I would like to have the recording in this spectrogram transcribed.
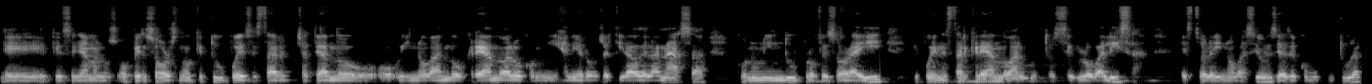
eh, que se llaman los open source, ¿no? Que tú puedes estar chateando o, innovando o creando algo con un ingeniero retirado de la NASA, con un hindú profesor ahí y pueden estar creando algo. Entonces se globaliza esto la innovación, se hace como cultura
